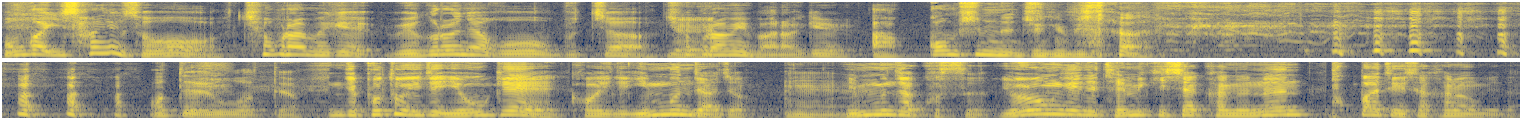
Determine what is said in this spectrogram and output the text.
뭔가 이상해서 최불암에게 왜 그러냐고 묻자 네. 최불암이 말하길 아, 껌 씹는 중입니다. 어때요? 이거 어때요? 이제 보통 이제 요게 거의 이제 입문자죠. 예. 입문자 코스. 요런 게 이제 재밌기 시작하면은 푹 빠지기 시작하는 겁니다.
